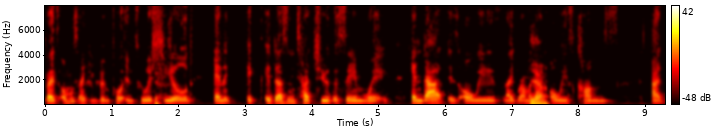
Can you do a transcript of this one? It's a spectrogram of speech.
but it's almost like you've been put into a Yes. shield, and it, it it doesn't touch you the same way. And that is always like Ramadan Yeah. always comes at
